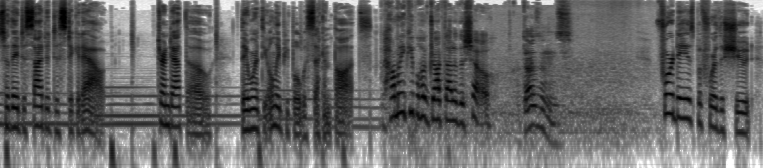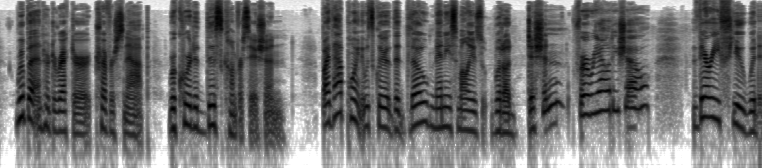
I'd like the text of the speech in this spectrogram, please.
so they decided to stick it out. Turned out, though, they weren't the only people with second thoughts. How many people have dropped out of the show? Dozens. Four days before the shoot, Rupa and her director, Trevor Snap, recorded this conversation. By that point, it was clear that though many Somalis would audition for a reality show, very few would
